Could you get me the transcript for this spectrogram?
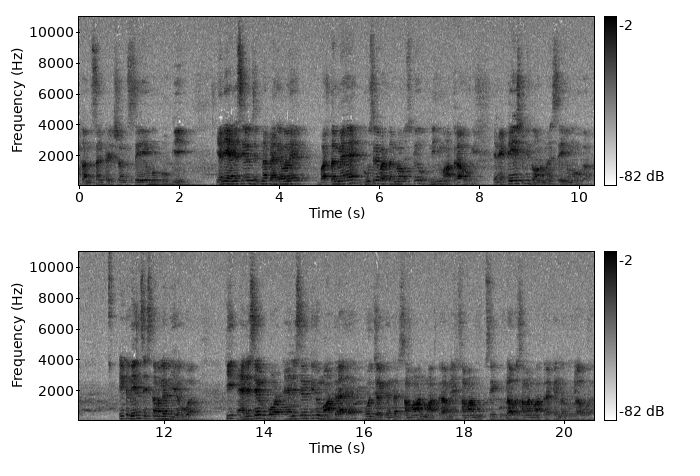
कंसंट्रेशन सेम होगी। यानी NaCl जितना पहले वाले बर्तन में है, दूसरे बर्तन में उसके उतनी ही मात्रा होगी। यानी टेस्ट भी दोनों में सेम होगा। इट मीन्स इसका मतलब ये हुआ कि NaCl NaCl की जो मात्रा है, वो जल के अंदर समान मात्रा में, समान रूप से घुला हुआ, समान मात्रा के अंदर घुला हुआ है।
